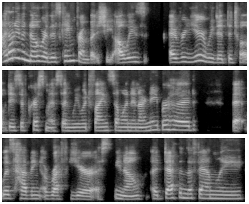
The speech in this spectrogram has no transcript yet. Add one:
I don't even know where this came from, but she always, every year we did the 12 days of Christmas and we would find someone in our neighborhood that was having a rough year, a, you know, a death in the family,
